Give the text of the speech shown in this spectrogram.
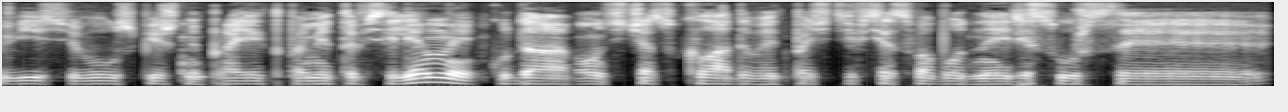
весь его успешный проект по метавселенной, куда он сейчас вкладывает почти все свободные ресурсы,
